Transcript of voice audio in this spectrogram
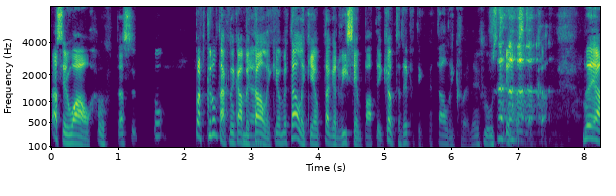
tas ir wow. Tas, nu, pat krūtāk nekā metālika, jo metālika jau tagad visiem patīk. Kam tad nepatīk metālika vai ne? Mūsdienās tā kā. Nu, jā,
